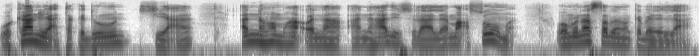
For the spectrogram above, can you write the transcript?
وكانوا يعتقدون الشيعة أنهم أن هذه السلالة معصومة ومنصبة من قبل الله.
